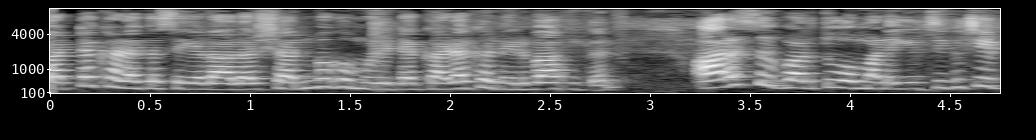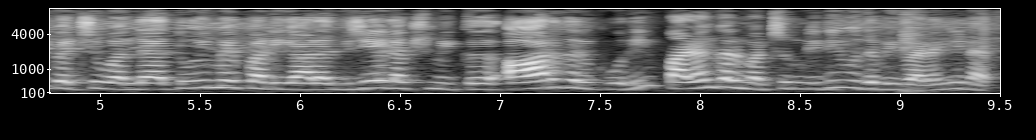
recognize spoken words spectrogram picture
வட்டக்கழக செயலாளர் சண்முகம் உள்ளிட்ட கழக நிர்வாகிகள் அரசு மருத்துவமனையில் சிகிச்சை பெற்று வந்த தூய்மை பணியாளர் விஜயலட்சுமிக்கு ஆறுதல் கூறி பழங்கள் மற்றும் நிதியுதவி வழங்கினர்.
